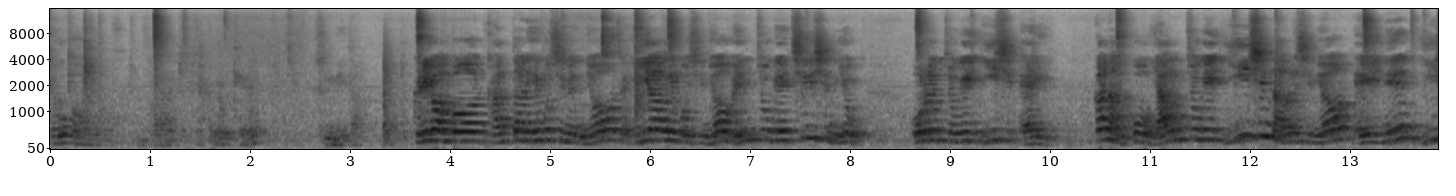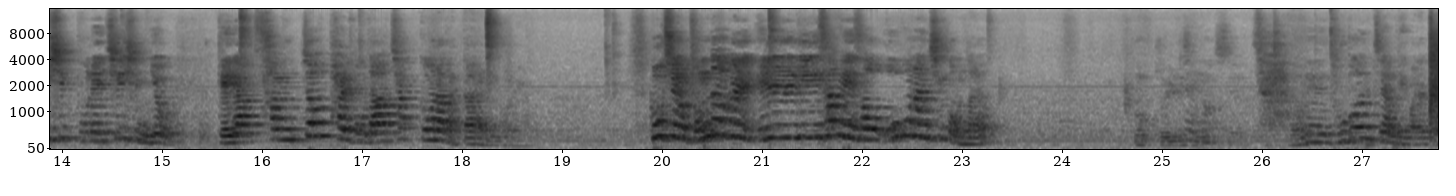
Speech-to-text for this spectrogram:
배고파가지고 이렇게 씁니다. 그리고 한번 간단히 해보시면요. 자, 이항해 보시면 왼쪽에 76, 오른쪽에 20a가 남고 양쪽에 20 나누시면 a는 20분의 76, 대략 3.8보다 작거나 같다라는 거예요. 그 혹시 여러분 정답을 1, 2, 3에서 5번 한 친구 없나요? 어? 분리서 나왔어요 자, 너네는 두 번째 한번 말할 거야.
